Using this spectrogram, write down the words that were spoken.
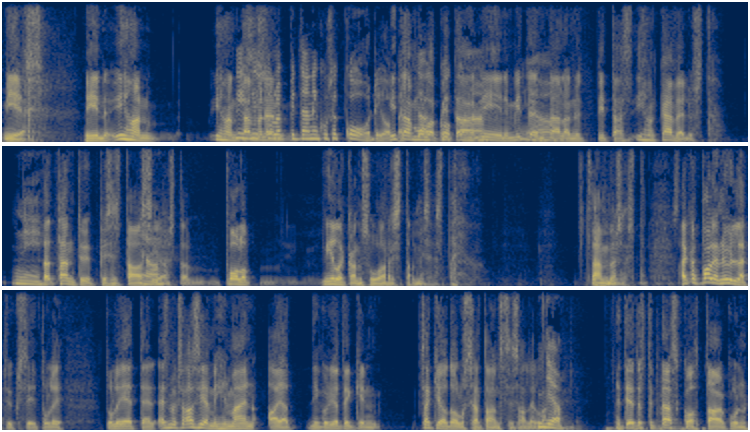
mies. Niin ihan, ihan Niin siis tämmöinen, sulle pitää niinku se koodi opettaa mitä mulla pitää, kokonaan. niin, miten Joo. täällä nyt pitäisi, ihan kävelystä. Niin. Tä- Tämän tyyppisistä asioista. Pol, nilkan suoristamisesta. Tämmöisestä. Aika paljon yllätyksiä tuli, tuli eteen. Esimerkiksi asia, mihin mä en aja niin kuin jotenkin, säkin oot ollut siellä tanssisalilla. Joo. Ja tietysti tässä kohtaa, kun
